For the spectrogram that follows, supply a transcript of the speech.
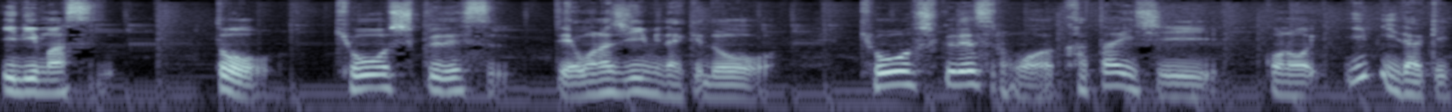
入りますと、恐縮ですって同じ意味だけど、恐縮ですの方が硬いし、この意味だけ、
